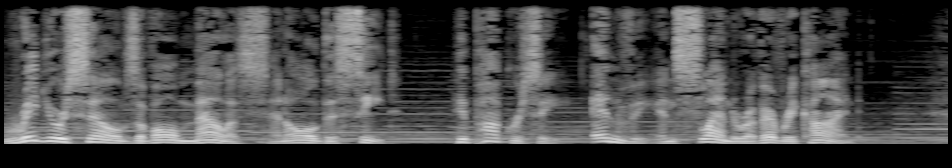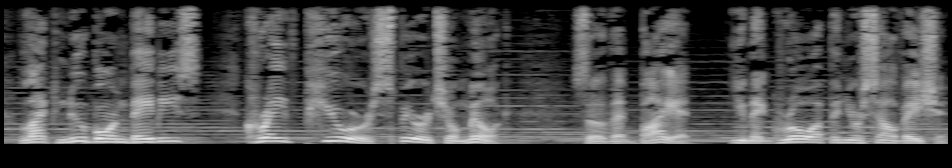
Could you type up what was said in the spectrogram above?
rid yourselves of all malice and all deceit, hypocrisy, envy, and slander of every kind. Like newborn babies, crave pure spiritual milk, so that by it you may grow up in your salvation,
